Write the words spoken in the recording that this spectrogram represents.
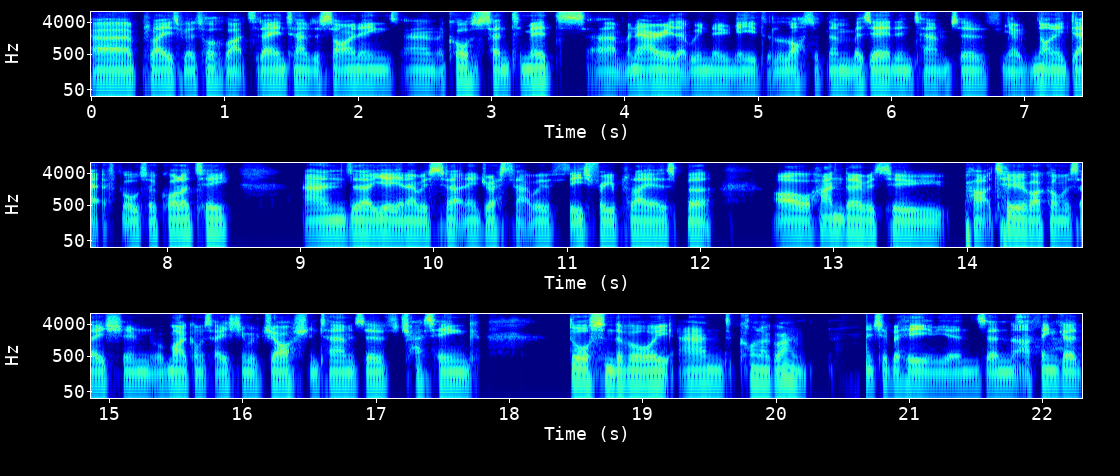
uh, players we're going to talk about today in terms of signings, and of course, centre mids, um, an area that we knew needed a lot of numbers in in terms of you know not only depth but also quality. And uh, yeah, you know, we certainly addressed that with these three players. But I'll hand over to part two of our conversation, or my conversation with Josh, in terms of chatting Dawson Devoy and Conor Grant. Bohemians, and I think a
